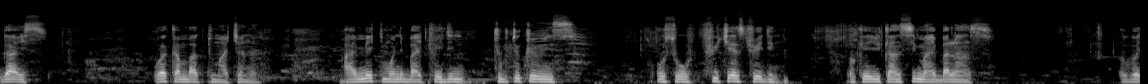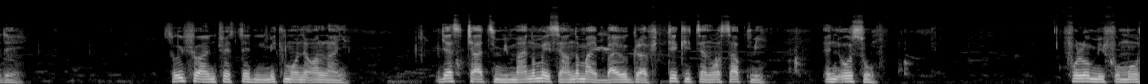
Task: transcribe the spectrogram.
guys welcome back to my channel. I make money by trading cryptocurrency also futures trading. Okay you can see my balance over there. So if you are interested in making money online just chat me. My number is under my biography. Take it and whatsapp me. And also follow me for more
